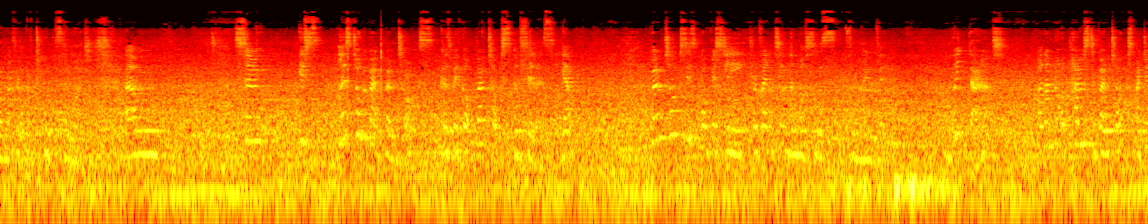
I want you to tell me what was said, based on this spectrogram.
I feel like I've talked so much. Um, so let's talk about Botox, because we've got Botox and fillers, yeah? Botox is obviously preventing the muscles from moving. With that, and I'm not opposed to Botox, I do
